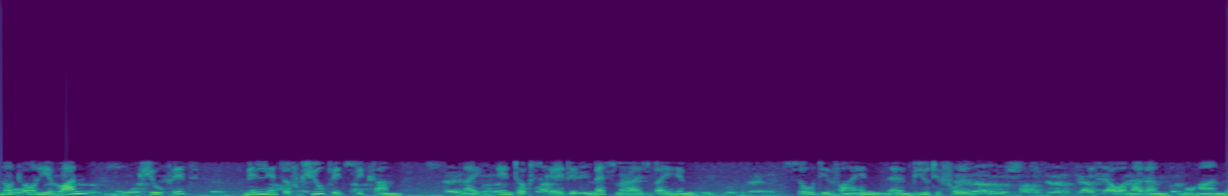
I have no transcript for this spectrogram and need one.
not only one cupid millions of cupids become like intoxicated mesmerized by him so divine and beautiful is our Madan Mohan.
